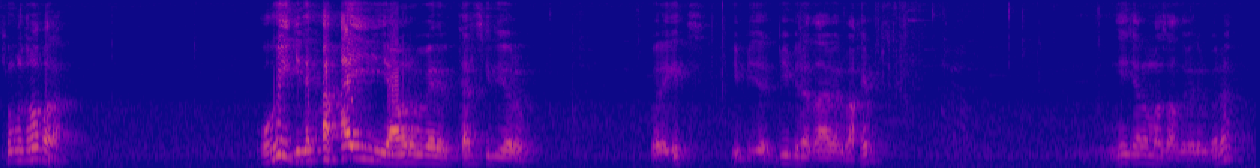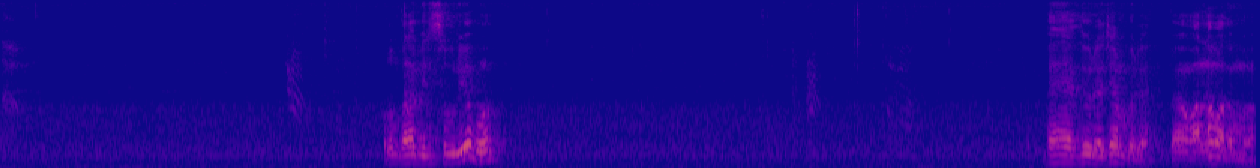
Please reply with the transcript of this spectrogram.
Kim vurdu lan bana? Oy gide. Ay yavrum benim. Ters gidiyorum. Böyle git. Bir, bir, bir bira daha ver bakayım. Niye canım azaldı benim böyle? Oğlum bana birisi vuruyor mu? Ben herhalde öleceğim böyle. Ben anlamadım bunu.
